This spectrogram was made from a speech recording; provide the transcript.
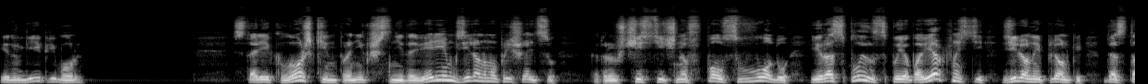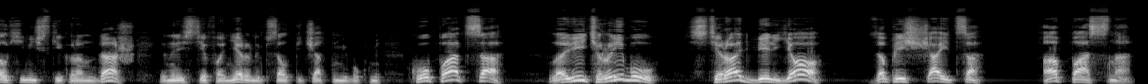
и другие приборы. Старик Ложкин, проникшись с недоверием к зеленому пришельцу, который уж частично вполз в воду и расплылся по ее поверхности зеленой пленкой, достал химический карандаш и на листе фанеры написал печатными буквами «Купаться! Ловить рыбу! Стирать белье запрещается. Опасно.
